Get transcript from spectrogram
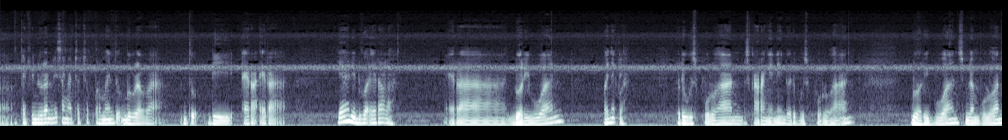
uh, Kevin Durant ini sangat cocok bermain untuk beberapa untuk di era-era ya di dua era lah. Era 2000-an banyak lah. 2010-an sekarang ini 2010-an 2000-an 90-an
